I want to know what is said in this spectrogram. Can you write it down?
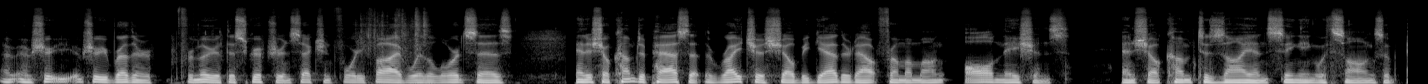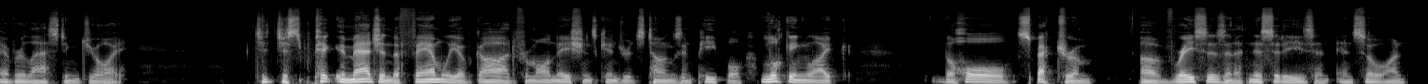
I'm sure, I'm sure you brethren are familiar with this scripture in section 45 where the Lord says, And it shall come to pass that the righteous shall be gathered out from among all nations and shall come to Zion singing with songs of everlasting joy. Just pick, imagine the family of God from all nations, kindreds, tongues, and people looking like the whole spectrum of races and ethnicities and, and so on.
